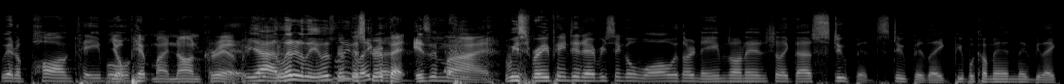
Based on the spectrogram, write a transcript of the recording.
We had a pong table. Yo, pimp my non-crib. yeah, literally, it was Pimp literally this like crib that. that isn't mine. We spray painted every single wall with our names on it and shit like that. Stupid, stupid. Like people come in, they'd be like,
